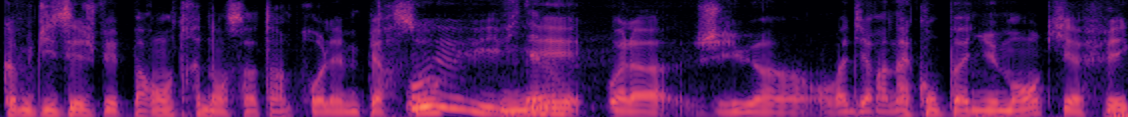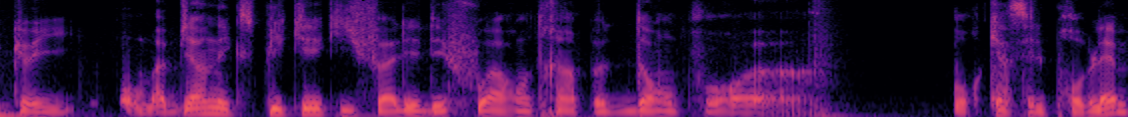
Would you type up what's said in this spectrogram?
comme je disais, je vais pas rentrer dans certains problèmes perso, mais voilà, j'ai eu un, on va dire, un accompagnement qui a fait qu'on m'a bien expliqué qu'il fallait des fois rentrer un peu dedans pour, pour casser le problème.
